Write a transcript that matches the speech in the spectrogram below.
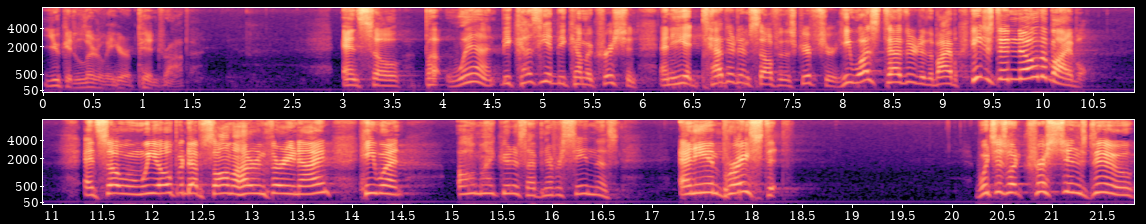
you could literally hear a pin drop. And so, but when, because he had become a Christian and he had tethered himself to the scripture, he was tethered to the Bible. He just didn't know the Bible. And so when we opened up Psalm 139, he went, Oh my goodness, I've never seen this. And he embraced it, which is what Christians do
